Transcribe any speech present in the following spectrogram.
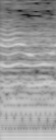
there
